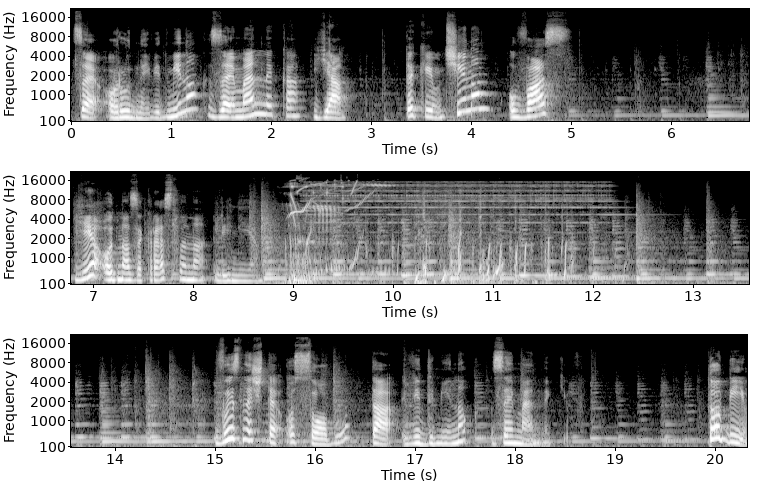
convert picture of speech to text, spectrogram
це орудний відмінок займенника я. Таким чином, у вас є одна закреслена лінія. Визначте особу та відмінок займенників. Тобі.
